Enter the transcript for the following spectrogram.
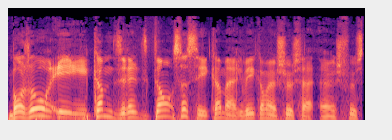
Bonjour, et comme dirait le dicton, ça c'est comme arrivé comme un cheveu, un cheveu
